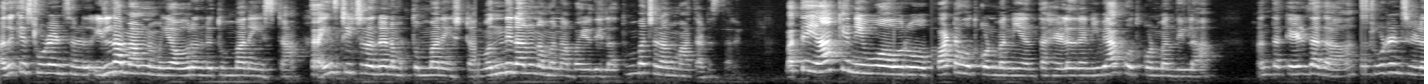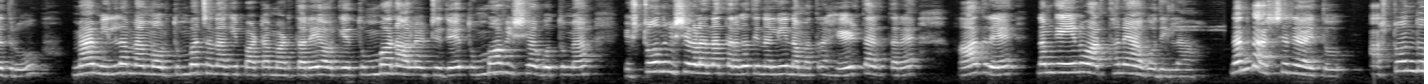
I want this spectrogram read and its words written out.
ಅದಕ್ಕೆ ಸ್ಟೂಡೆಂಟ್ಸ್ ಇಲ್ಲ ಮ್ಯಾಮ್ ನಮಗೆ ಅವರಂದ್ರೆ ತುಂಬಾನೇ ಇಷ್ಟ. ಸೈನ್ಸ್ ಟೀಚರ್ ಅಂದ್ರೆ ನಮಗೆ ತುಂಬಾನೇ ಇಷ್ಟ. ಒಂದಿನಾನು ನಮ್ಮನ್ನ ಬಯೋದಿಲ್ಲ. ತುಂಬಾ ಚೆನ್ನಾಗಿ ಮಾತಾಡಿಸ್ತಾರೆ. ಮತ್ತೆ ಯಾಕೆ ನೀವು ಅವರು ಪಾಠ ಓದ್ಕೊಂಡು ಬನ್ನಿ ಅಂತ ಹೇಳಿದ್ರೆ ನೀವು ಯಾಕೆ ಓದ್ಕೊಂಡು ಬಂದಿಲ್ಲ ಅಂತ ಕೇಳಿದಾಗ ಸ್ಟೂಡೆಂಟ್ಸ್ ಹೇಳಿದ್ರು ಮ್ಯಾಮ್ ಇಲ್ಲ ಮ್ಯಾಮ್ ಅವ್ರು ತುಂಬ ಚೆನ್ನಾಗಿ ಪಾಠ ಮಾಡ್ತಾರೆ, ಅವ್ರಿಗೆ ತುಂಬ ನಾಲೆಡ್ಜ್ ಇದೆ, ತುಂಬ ವಿಷಯ ಗೊತ್ತು ಮ್ಯಾಮ್ ಎಷ್ಟೊಂದು ವಿಷಯಗಳನ್ನ ತರಗತಿನಲ್ಲಿ ನಮ್ಮ ಹತ್ರ ಹೇಳ್ತಾ ಇರ್ತಾರೆ, ಆದರೆ ನಮಗೆ ಏನು ಅರ್ಥನೇ ಆಗೋದಿಲ್ಲ. ನನ್ಗೆ ಆಶ್ಚರ್ಯ ಆಯಿತು. ಅಷ್ಟೊಂದು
